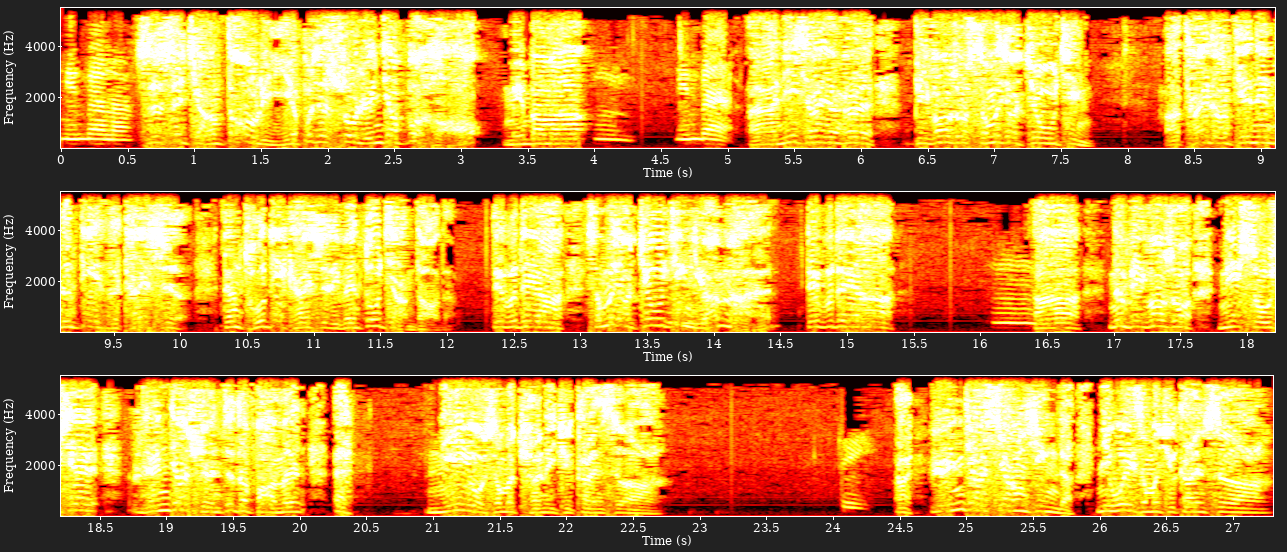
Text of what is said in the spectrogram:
明白了。只是讲道理，也不是说人家不好，明白吗？嗯，明白。啊，你想想看，比方说什么叫究竟？啊，台长天天跟弟子开示，跟徒弟开示里边都讲到的，对不对啊？什么叫究竟圆满？对不对啊？嗯。啊，那比方说，你首先人家选择的法门，哎，你有什么权利去干涉啊？对，哎，人家相信的，你为什么去干涉啊？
